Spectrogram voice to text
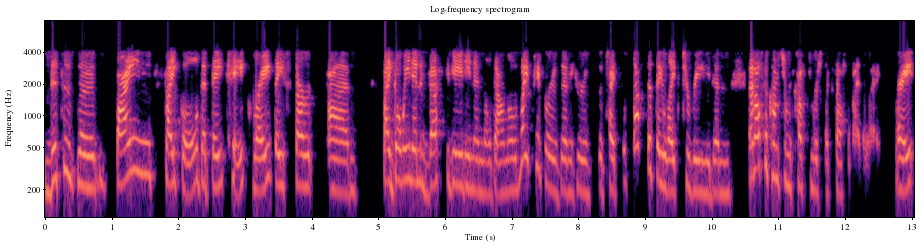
this is the buying cycle that they take, right? They start um, by going and investigating and they'll download white papers and here's the types of stuff that they like to read. And that also comes from customer success, by the way, right?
